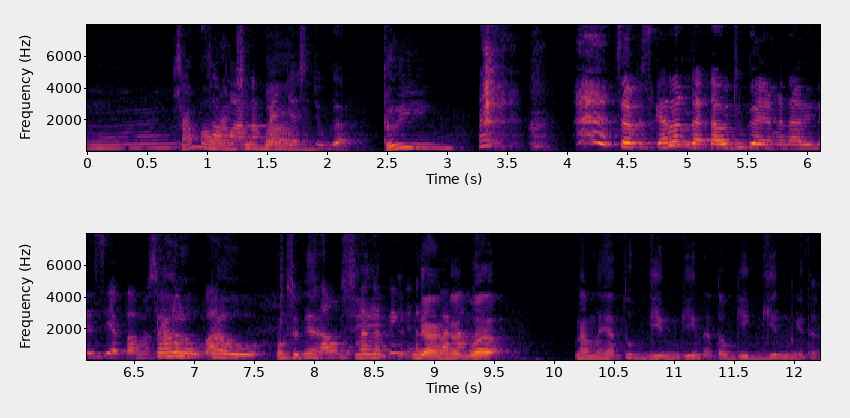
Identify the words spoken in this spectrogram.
Hmm, Sama orang anak Subang. Juga. Ting. Sampai sekarang nggak tahu juga yang kenalinnya siapa, maksudnya Tahu lupa. tahu maksudnya Tahu si muka tapi nggak enggak enggak gue namanya tuh Gin Gin atau Gigin gitu.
